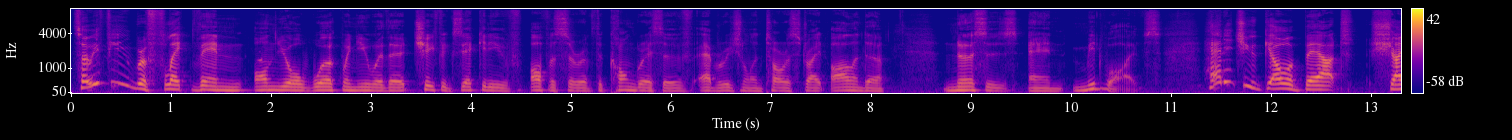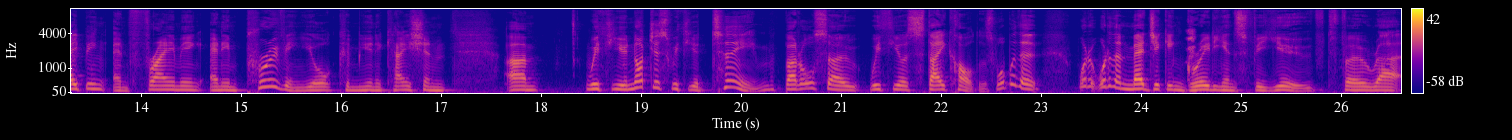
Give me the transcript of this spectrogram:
So, if you reflect then on your work when you were the Chief Executive Officer of the Congress of Aboriginal and Torres Strait Islander Nurses and Midwives, how did you go about shaping and framing and improving your communication um, with you, not just with your team, but also with your stakeholders? What were the what what are the magic ingredients for you for uh,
